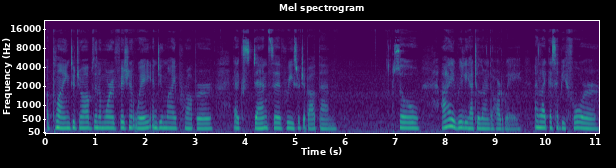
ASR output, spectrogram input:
applying to jobs in a more efficient way and do my proper, extensive research about them. So I really had to learn the hard way. And like I said before,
